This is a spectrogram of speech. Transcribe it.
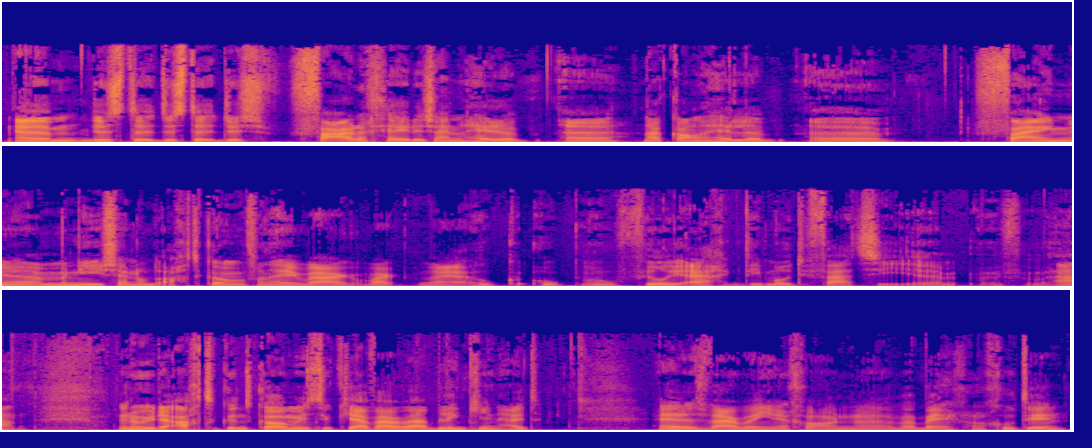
Ehm, dus, de, dus, de, dus vaardigheden zijn een hele, nou, kan een hele fijne manier zijn om erachter te komen van hey, waar, waar, nou ja, hoe, hoe, hoe vul je eigenlijk die motivatie eh, aan? En hoe je erachter kunt komen is natuurlijk, ja, waar, waar blink je in uit? Hè, dus waar ben je gewoon, eh, waar ben je gewoon goed in?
